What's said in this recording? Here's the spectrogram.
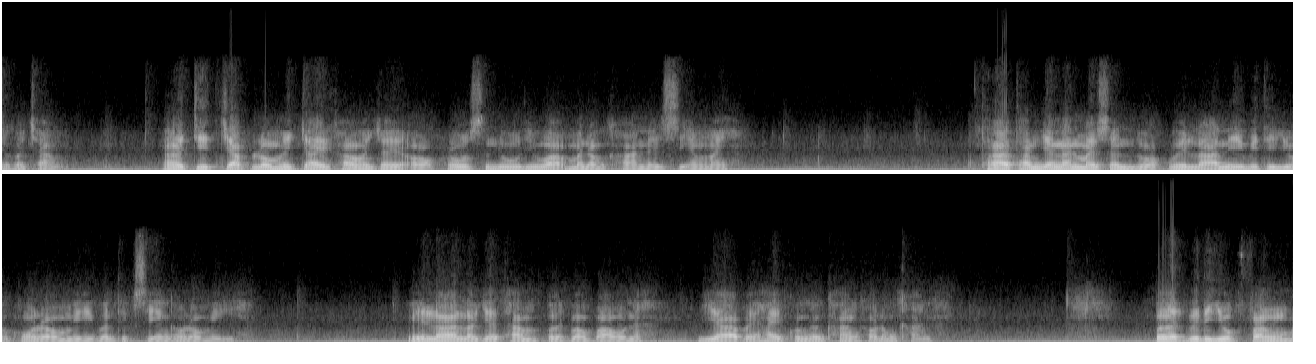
สักช่าง เอาจิตจับลมให้ใจเข้าให้ใจออกรู้สดูที่ว่ามันรำคาญในเสียงไหม ถ้าทำอย่างนั้นไม่สะดวกเวลานี้วิทยุของเรามีบันทึกเสียงของเรามี เวลาเราจะทำเปิดเบาๆนะ อย่าไปให้คนข้างๆเขาลำคาญเปิดวิทยุฟังเ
